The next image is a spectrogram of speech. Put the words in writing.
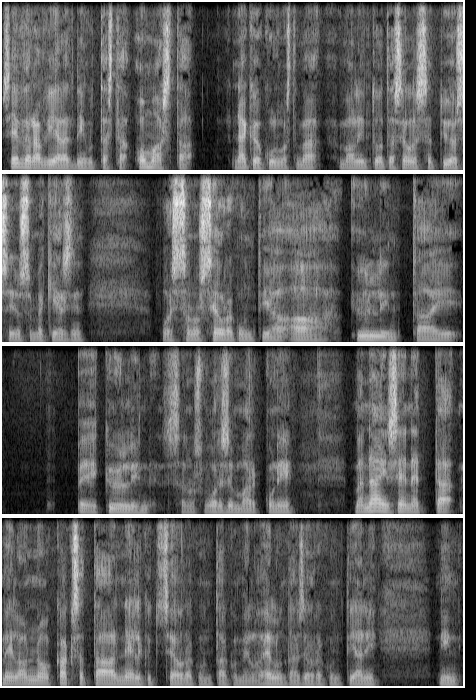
sen verran vielä niin kuin tästä omasta näkökulmasta. Mä, mä olin tuota sellaisessa työssä, jossa mä kiersin, voisi sanoa seurakuntia A. Yllin tai B. Kyllin, sanoisi Vuorisen Markku, niin mä näin sen, että meillä on noin 240 seurakuntaa, kun meillä on helluntai-seurakuntia, niin niin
